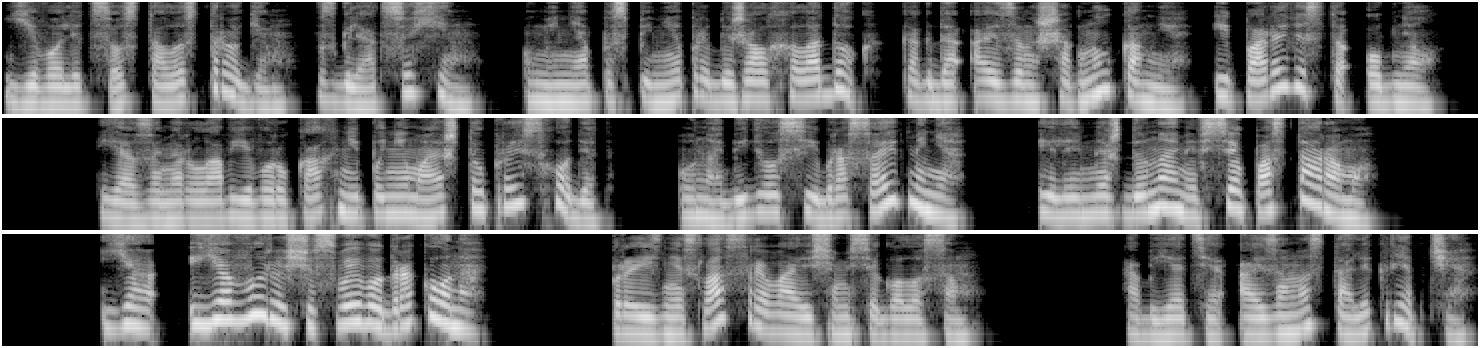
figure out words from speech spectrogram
Его лицо стало строгим, взгляд сухим. У меня по спине пробежал холодок, когда Айзен шагнул ко мне и порывисто обнял. Я замерла в его руках, не понимая, что происходит. Он обиделся и бросает меня? Или между нами все по-старому? «Я... я выращу своего дракона», — произнесла срывающимся голосом. Объятия Айзена стали крепче.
